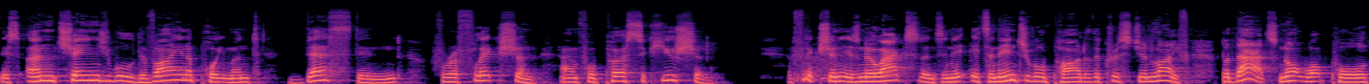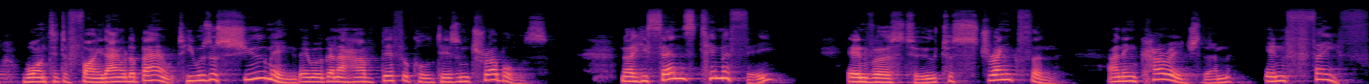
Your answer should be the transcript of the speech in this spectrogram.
this unchangeable divine appointment, destined for affliction and for persecution. Affliction is no accident, and it's an integral part of the Christian life. But that's not what Paul wanted to find out about. He was assuming they were going to have difficulties and troubles. Now, he sends Timothy in verse 2 to strengthen and encourage them in faith.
